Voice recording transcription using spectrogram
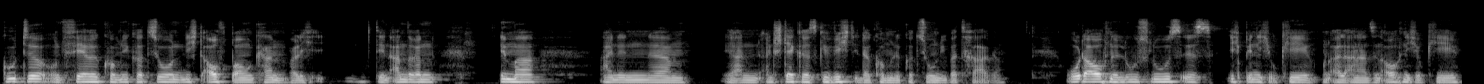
gute und faire Kommunikation nicht aufbauen kann, weil ich den anderen immer einen, ähm, ja, ein, ein stärkeres Gewicht in der Kommunikation übertrage. Oder auch eine Lose-Lose ist, ich bin nicht okay und alle anderen sind auch nicht okay.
